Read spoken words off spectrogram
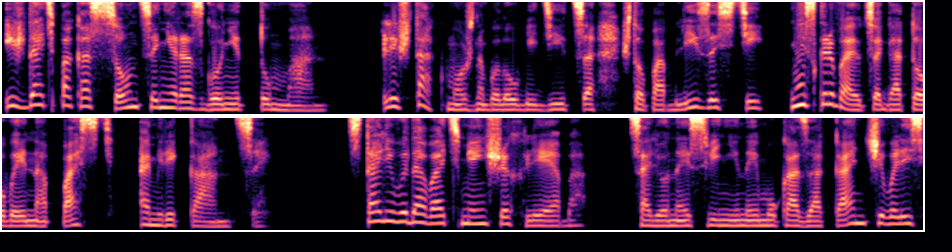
и ждать, пока солнце не разгонит туман. Лишь так можно было убедиться, что поблизости не скрываются готовые напасть американцы. Стали выдавать меньше хлеба. Соленая свинина и мука заканчивались,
